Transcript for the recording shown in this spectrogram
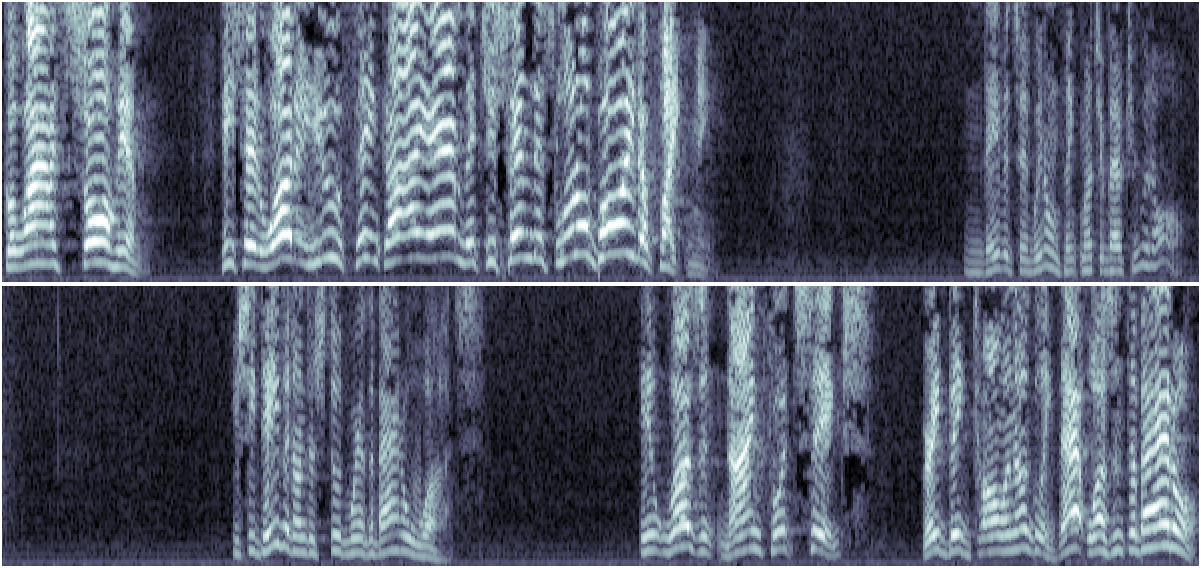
Goliath saw him, he said, What do you think I am that you send this little boy to fight me? And David said, We don't think much about you at all. You see, David understood where the battle was. It wasn't nine foot six, great big, tall, and ugly. That wasn't the battle.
